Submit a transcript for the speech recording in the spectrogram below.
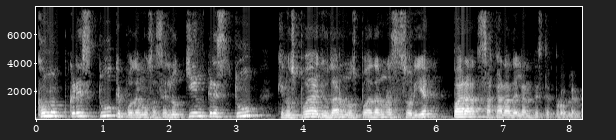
¿cómo crees tú que podemos hacerlo? ¿Quién crees tú que nos pueda ayudar o nos pueda dar una asesoría para sacar adelante este problema?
